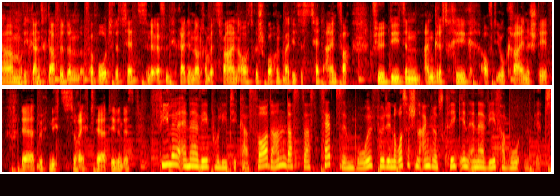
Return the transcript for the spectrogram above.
haben sich ganz klar für so ein Verbot des Zs in der Öffentlichkeit in Nordrhein-Westfalen ausgesprochen, weil dieses Z einfach für diesen Angriffskrieg auf die Ukraine steht, der durch nichts zu rechtfertigen ist. Viele NRW-Politiker fordern, dass das Z-Symbol für den russischen Angriffskrieg in NRW verboten wird.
